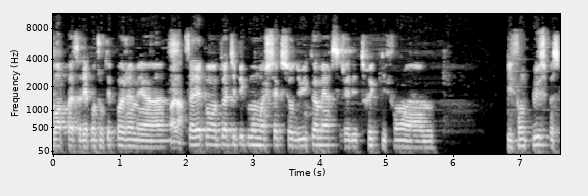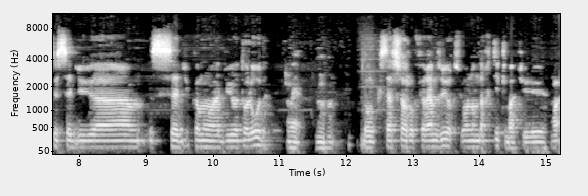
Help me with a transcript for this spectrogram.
Bon après ça dépend de tes projets, mais euh, voilà. ça dépend. Toi typiquement, moi je sais que sur du e-commerce, j'ai des trucs qui font euh, qui font plus parce que c'est du euh, c'est du comment du autoload. Ouais. Mhm. Donc ça se charge au fur et à mesure. Sur le nombre d'articles, bah, tu Ouais.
